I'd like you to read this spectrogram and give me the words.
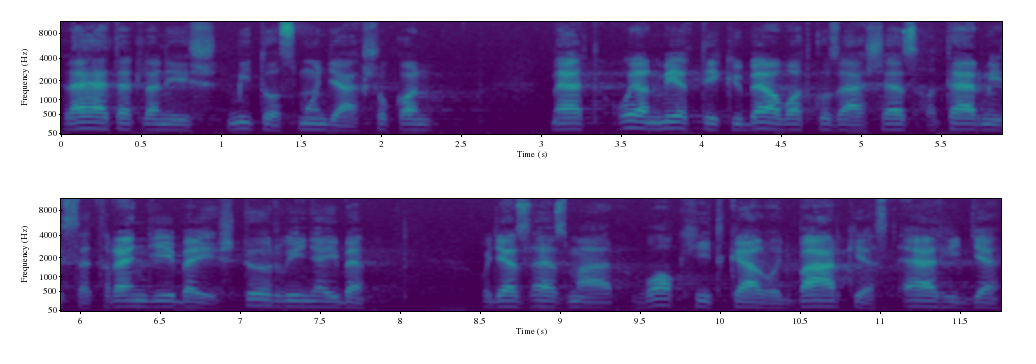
Lehetetlen és mitosz mondják sokan, mert olyan mértékű beavatkozás ez a természet rendjébe és törvényeibe, hogy ez, ez már vakhit kell, hogy bárki ezt elhiggye,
